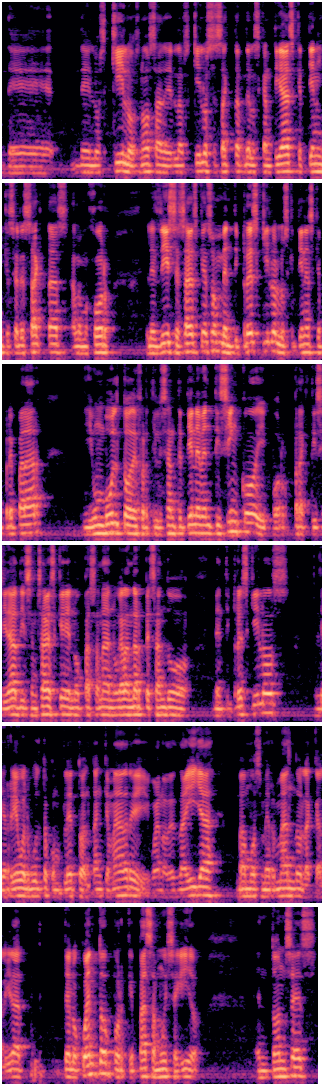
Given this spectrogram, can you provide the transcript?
de, de los kilos, ¿no? O sea, de los kilos exactos, de las cantidades que tienen que ser exactas. A lo mejor les dice, ¿sabes qué? Son 23 kilos los que tienes que preparar y un bulto de fertilizante tiene 25 y por practicidad dicen, ¿sabes qué? No pasa nada, en lugar de andar pesando 23 kilos, le riego el bulto completo al tanque madre y bueno, desde ahí ya vamos mermando la calidad. Te lo cuento porque pasa muy seguido. Entonces,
